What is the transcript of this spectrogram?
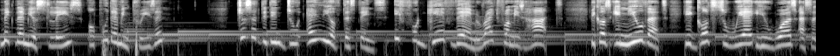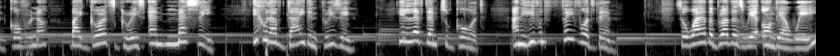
Make them your slaves or put them in prison? Joseph didn't do any of these things. He forgave them right from his heart because he knew that he got to where he was as a governor by God's grace and mercy. He could have died in prison. He left them to God and he even favored them. So while the brothers were on their way,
